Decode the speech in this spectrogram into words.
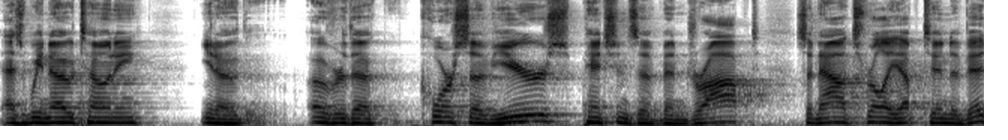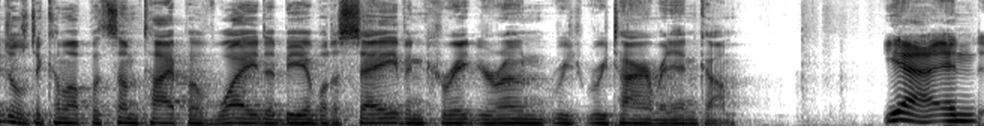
as we know, Tony, you know, over the course of years, pensions have been dropped. So now it's really up to individuals to come up with some type of way to be able to save and create your own re- retirement income. Yeah, and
